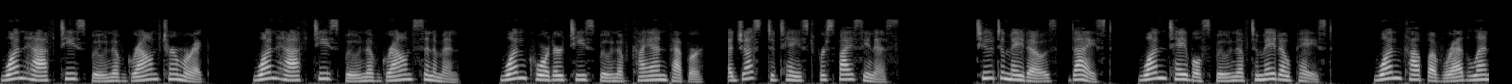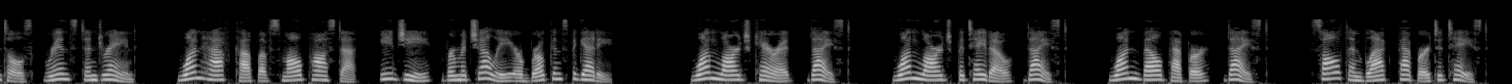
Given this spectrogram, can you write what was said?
1 half teaspoon of ground turmeric. 1 half teaspoon of ground cinnamon. 1 quarter teaspoon of cayenne pepper. Adjust to taste for spiciness. 2 tomatoes, diced. 1 tablespoon of tomato paste. 1 cup of red lentils, rinsed and drained. 1 half cup of small pasta, e.g., vermicelli or broken spaghetti. 1 large carrot, diced. 1 large potato, diced. 1 bell pepper, diced. Salt and black pepper to taste.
